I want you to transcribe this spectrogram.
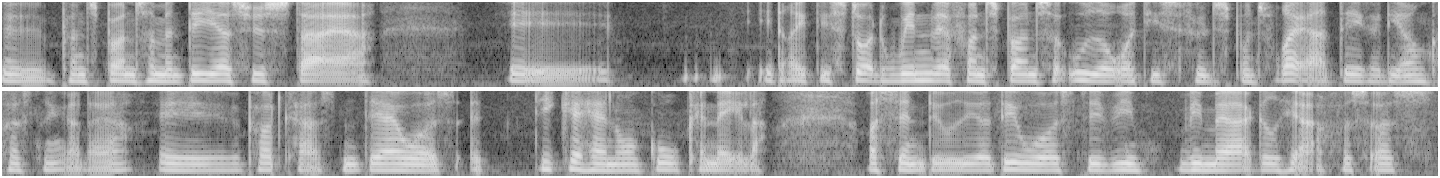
øh, på en sponsor, men det, jeg synes, der er øh, et rigtig stort win ved at få en sponsor, udover at de selvfølgelig sponsorerer og dækker de omkostninger, der er øh, ved podcasten, det er jo også, at de kan have nogle gode kanaler at sende det ud i, og det er jo også det, vi, vi mærkede her hos os,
